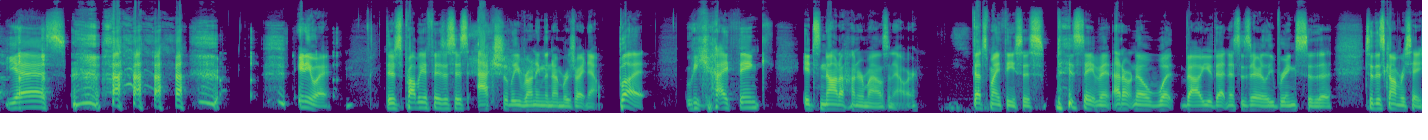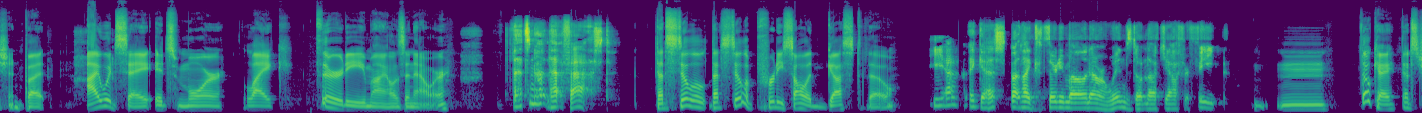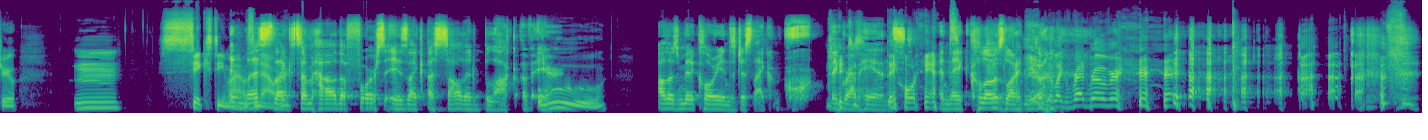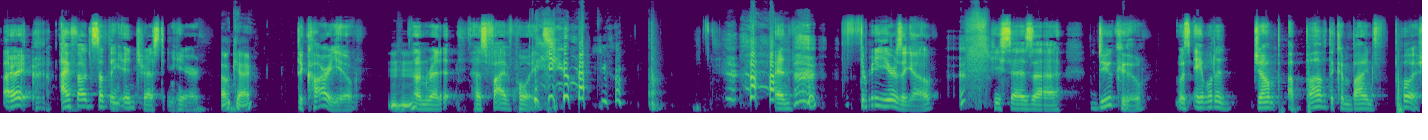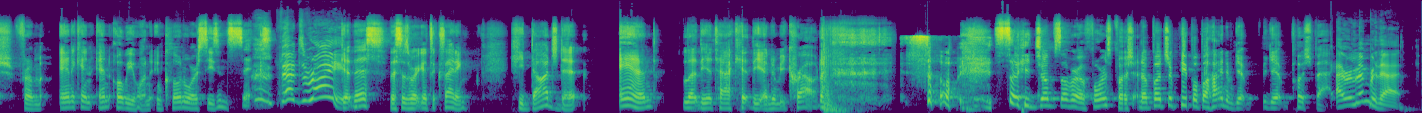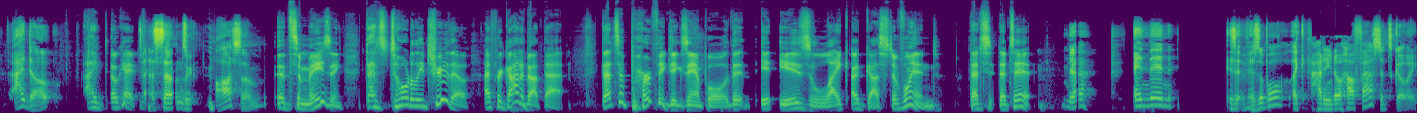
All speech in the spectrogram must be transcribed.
yes. anyway, there's probably a physicist actually running the numbers right now, but we I think it's not 100 miles an hour. That's my thesis statement. I don't know what value that necessarily brings to the to this conversation, but I would say it's more like 30 miles an hour. that's not that fast. That's still that's still a pretty solid gust though. Yeah, I guess. But like 30 mile an hour winds don't knock you off your feet. Mm, okay, that's true. Mm, 60 miles an Unless hour. like somehow the force is like a solid block of air. Ooh. All those midichlorians just like they grab just- hands. they hold hands. And they clothesline They're you. like Red Rover. All right. I found something interesting here. okay. Dakario Mm-hmm. on Reddit has five points. and three years ago, he says uh, Dooku was able to jump above the combined push from Anakin and Obi Wan in Clone Wars Season 6. That's right. Get this? This is where it gets exciting. He dodged it and let the attack hit the enemy crowd. so, so he jumps over a force push, and a bunch of people behind him get get pushed back. I remember that. I don't. I okay. That sounds awesome. It's amazing. That's totally true though. I forgot about that. That's a perfect example that it is like a gust of wind. That's that's it. Yeah. And then is it visible? Like how do you know how fast it's going?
